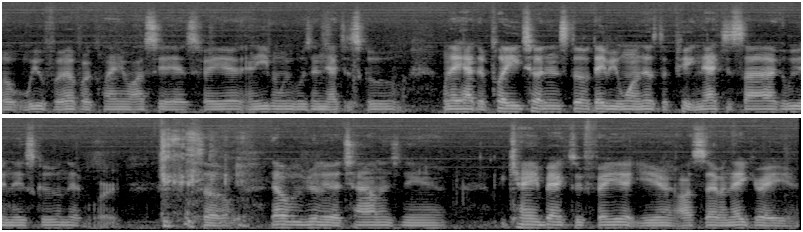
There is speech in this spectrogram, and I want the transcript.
But we would forever claim our city as Fayette. And even when we was in Natchez school, when they had to play each other and stuff, they be wanting us to pick Natchez side because we were in their school network. so that was really a challenge then. We came back to Fayette year, our 7th, 8th grade year.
